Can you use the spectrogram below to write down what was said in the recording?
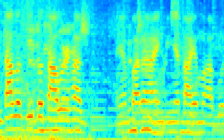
Ang tawag dito, Enemy tower hug. Ayan, para hindi niya tayo maabot.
